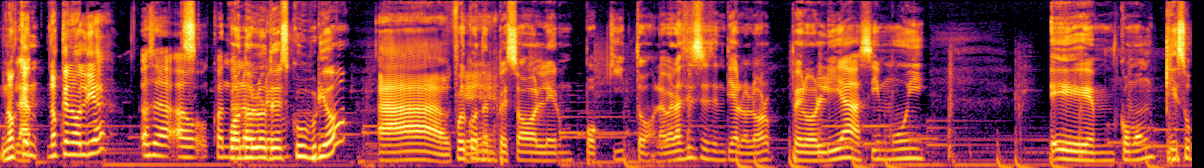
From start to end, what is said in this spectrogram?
¿No, La- que, ¿No que no olía? O sea, ah, cuando, Cuando lo descubrió, Ah, ok. fue cuando empezó a oler un poquito. La verdad sí se sentía el olor, pero olía así muy... eh, como un queso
